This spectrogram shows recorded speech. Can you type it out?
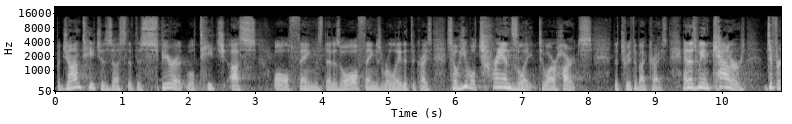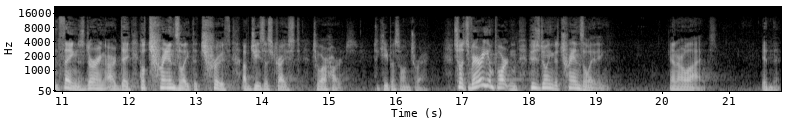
But John teaches us that the Spirit will teach us all things, that is, all things related to Christ. So he will translate to our hearts the truth about Christ. And as we encounter different things during our day, he'll translate the truth of Jesus Christ to our hearts to keep us on track. So it's very important who's doing the translating in our lives, isn't it?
